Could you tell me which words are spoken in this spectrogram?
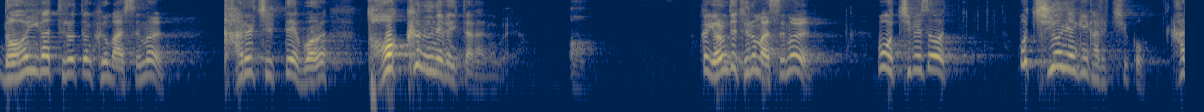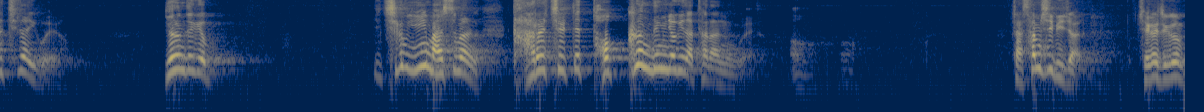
너희가 들었던 그 말씀을 가르칠 때 뭐 더큰 은혜가 있다라는 거예요. 어. 그러니까 여러분들 들은 말씀을 뭐 집에서 뭐 지연에게 가르치고 가르치라 이거예요. 여러분들에게 지금 이 말씀을 가르칠 때 더 큰 능력이 나타나는 거예요. 어. 자, 32절. 제가 지금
